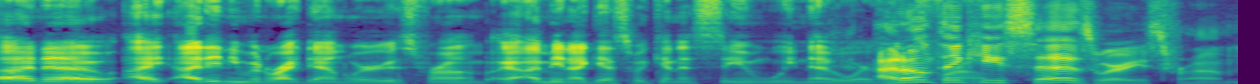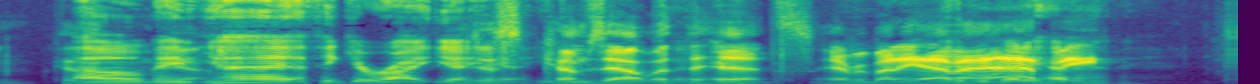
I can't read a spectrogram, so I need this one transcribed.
I know. I, I didn't even write down where he was from. I, I mean, I guess we can assume we know where. I don't think from. he says where he's from. 'cause, Oh, maybe. Yeah. I think you're right. Yeah, he just yeah, he comes just out with the there. hits. Everybody have a Everybody happy. have a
